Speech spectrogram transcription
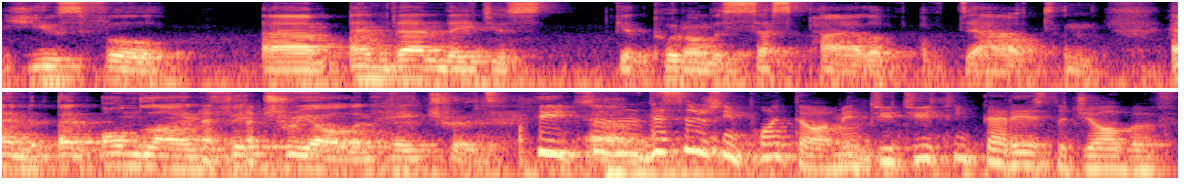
useful, um, and then they just get put on the cesspile of, of doubt and, and, and online vitriol and hatred. So um, this is an interesting point, though. I mean, do, do you think that is the job of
